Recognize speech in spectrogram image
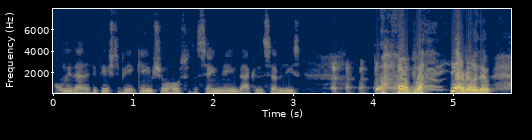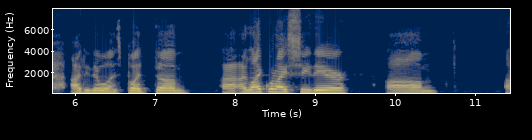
Only that I think they used to be a game show host with the same name back in the 70s. but, yeah, I really do. I think there was. But um, I, I, like what I see there. Um, I,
